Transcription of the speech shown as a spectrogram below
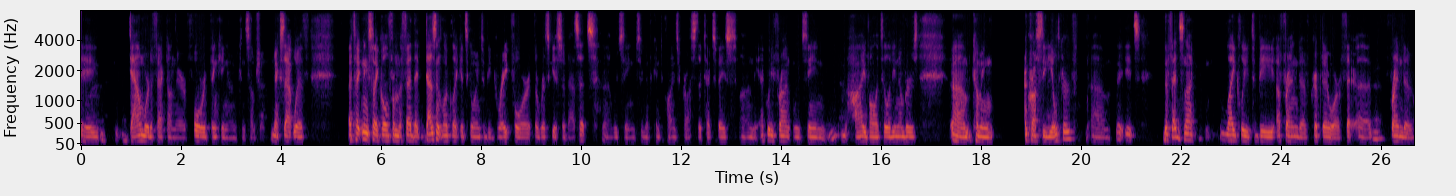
a downward effect on their forward thinking on consumption. Mix that with a tightening cycle from the Fed that doesn't look like it's going to be great for the riskiest of assets. Uh, we've seen significant declines across the tech space on the equity front. We've seen high volatility numbers um, coming across the yield curve. Um, it's the Fed's not likely to be a friend of crypto or a uh, friend of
